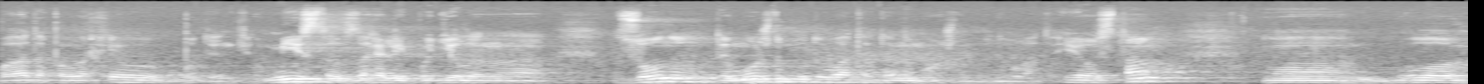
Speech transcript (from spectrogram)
багатоповерхові будинки. Місто взагалі поділено на зони, де можна будувати, де не можна будувати. І ось там е, було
